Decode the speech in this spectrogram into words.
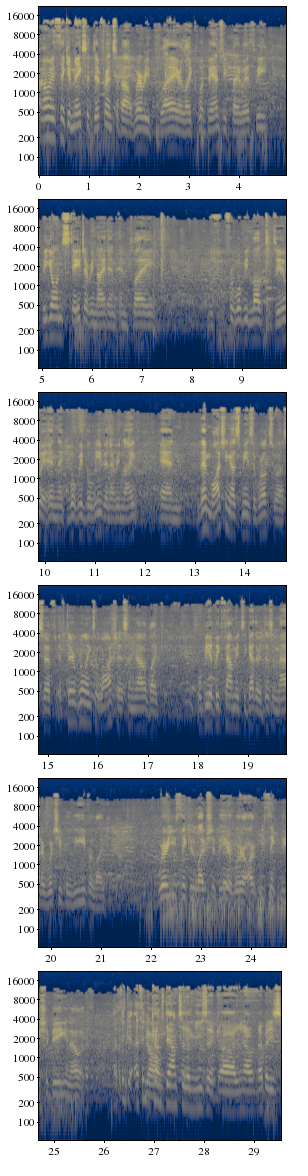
I don't even think it makes a difference about where we play or like what bands we play with. We we go on stage every night and, and play for what we love to do and like what we believe in every night. And them watching us means the world to us. So if, if they're willing to watch us and know like we'll be a big family together, it doesn't matter what you believe or like where you think your life should be or where our, you think we should be. You know, I think it, I think it comes down to the music. Uh, you know, nobody's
